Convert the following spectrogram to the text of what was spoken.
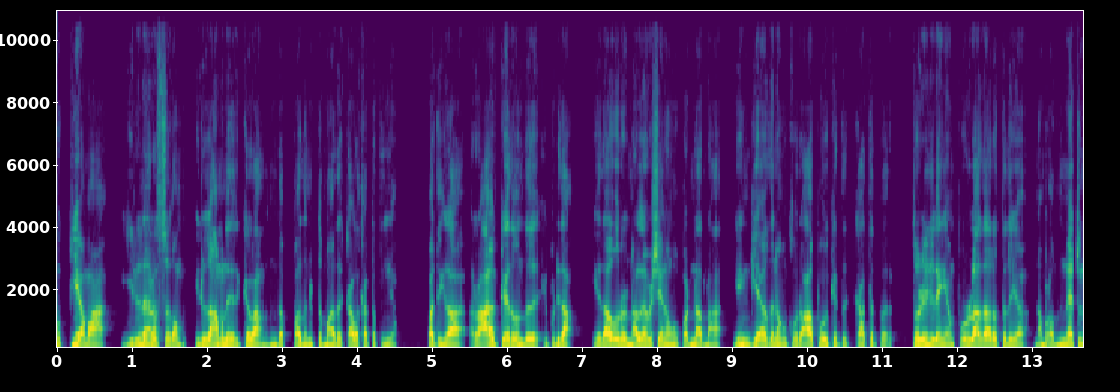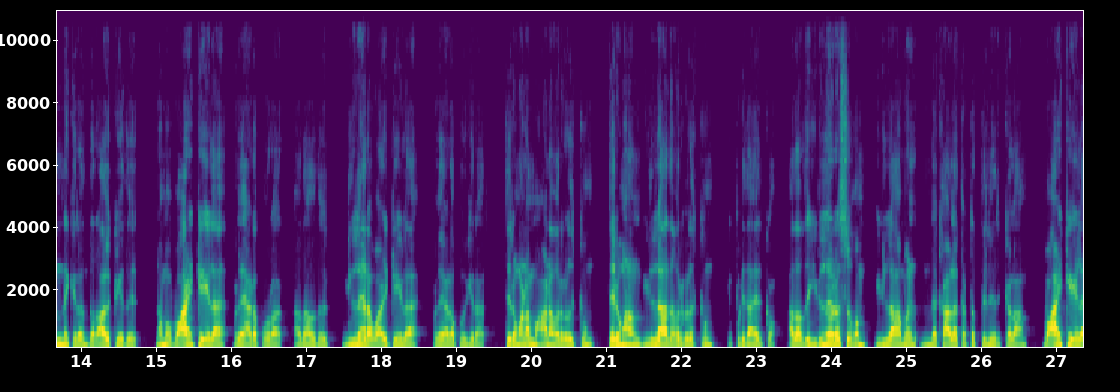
முக்கியமாக இல்லற சுகம் இல்லாமல் இருக்கலாம் இந்த பதினெட்டு மாத காலகட்டத்திலையும். பார்த்தீங்களா ராகு கேது வந்து இப்படி தான் ஏதாவது ஒரு நல்ல விஷயம் நம்ம பண்ணார்னா எங்கேயாவது நமக்கு ஒரு ஆப்பு வைக்கிறதுக்கு காத்திருப்பாரு. தொழிலையும் பொருளாதாரத்திலையும் நம்மளை முன்னேற்றம் நினைக்கிற அந்த ராகு கேது நம்ம வாழ்க்கையில விளையாட போறார். அதாவது இல்லற வாழ்க்கையில விளையாட போகிறார். திருமணம் ஆனவர்களுக்கும் திருமணம் இல்லாதவர்களுக்கும் இப்படி தான் இருக்கும். அதாவது இல்லற சுகம் இல்லாமல் இந்த காலகட்டத்தில் இருக்கலாம். வாழ்க்கையில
